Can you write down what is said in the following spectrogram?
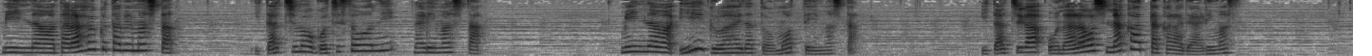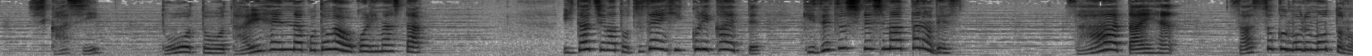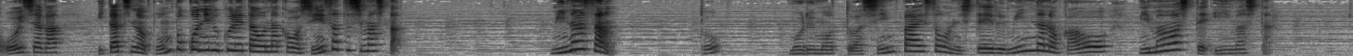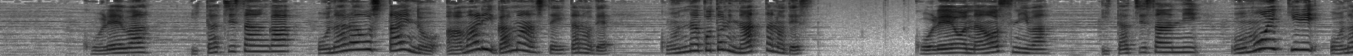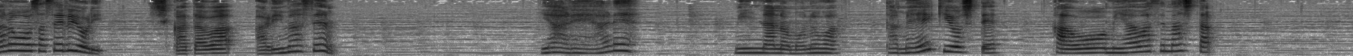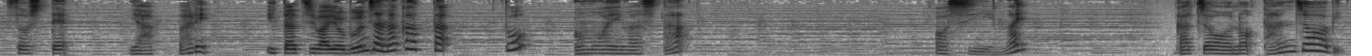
みんなはたらふく食べました。イタチもごちそうになりました。みんなはいい具合だと思っていました。イタチがおならをしなかったからであります。しかしとうとう大変なことが起こりました。イタチが突然ひっくり返って気絶してしまったのです。さあ大変。早速モルモットのお医者がイタチのポンポコに膨れたお腹を診察しました。皆さんとモルモットは心配そうにしているみんなの顔を見回して言いました。これはイタチさんがおならをしたいのをあまり我慢していたのでこんなことになったのです。これを直すにはイタチさんに思いっきりおならをさせるより仕方はありません。やれやれ。みんなのものはため息をして顔を見合わせました。そしてやっぱりイタチは呼ぶんじゃなかったと思いました。おしまい。ガチョウの誕生日。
